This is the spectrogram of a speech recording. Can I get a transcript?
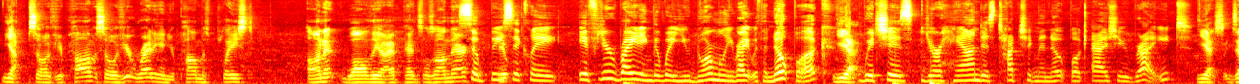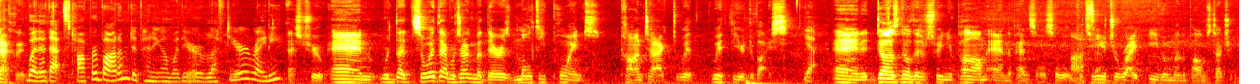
Yeah. So if your palm, so if you're writing and your palm is placed on it while the eye pencil's on there. So it- basically, if you're writing the way you normally write with a notebook, Yeah. which is your hand is touching the notebook as you write, yes, exactly. whether that's top or bottom, depending on whether you're lefty or righty. That's true. And that, so with that, we're talking about there is multi-point contact with with your device. Yeah. And it does know the difference between your palm and the pencil, so it will Awesome. continue to write even when the palm's touching.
